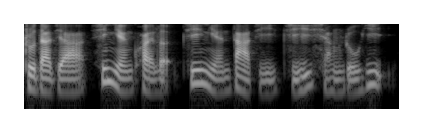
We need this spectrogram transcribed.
祝大家新年快乐，鸡年大吉，吉祥如意！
